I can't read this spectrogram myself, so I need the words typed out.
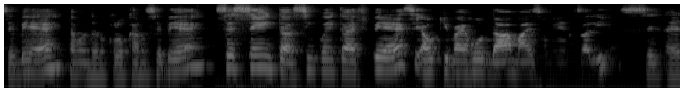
CBR, tá mandando colocar no CBR. 60, 50 FPS é o que vai rodar mais ou menos ali, é,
